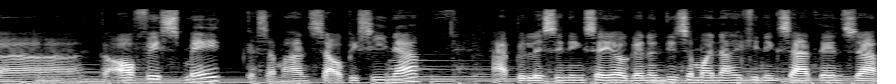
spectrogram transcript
uh, ka-office mate, kasamahan sa opisina. Happy listening sa iyo. Ganon din sa mga nakikinig sa atin sa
